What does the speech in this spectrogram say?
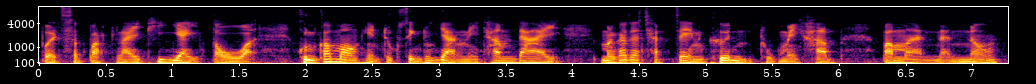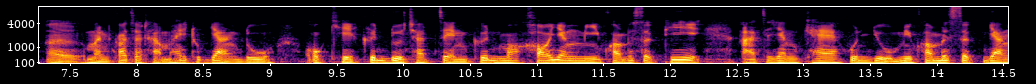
เปิดสปอตไลท์ที่ใหญ่โตอะคุณก็มองเห็นทุกสิ่งทุกอย่างในถ้ำได้ มันก็จะชัดเจนขึ้นถูกไหมครับ ประมาณนั้นเนาะเออมันก็จะทำให้ทุกอย่างดูโอเคขึ้นดูชัดเจนขึ้น เพราะเขายังมีความรู้สึกที่อาจจะยังแคร์คุณอยู่มีความรู้สึกยัง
